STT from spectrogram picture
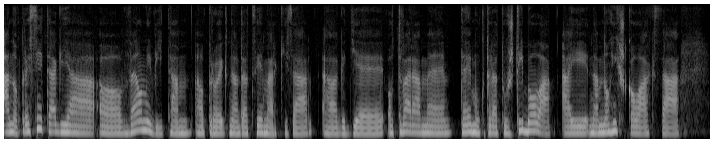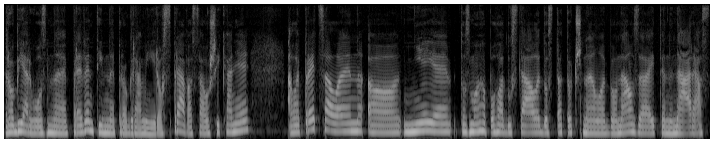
Áno, presne tak. Ja o, veľmi vítam o, projekt nadácie Markiza, a, kde otvárame tému, ktorá tu vždy bola. Aj na mnohých školách sa robia rôzne preventívne programy, rozpráva sa o šikane ale predsa len uh, nie je to z môjho pohľadu stále dostatočné, lebo naozaj ten nárast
